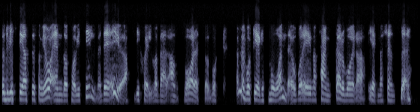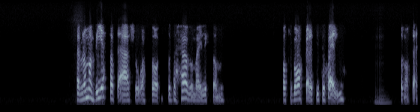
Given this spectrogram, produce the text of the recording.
Så det viktigaste som jag ändå har tagit till mig, det är ju att vi själva bär ansvaret för vårt, ja, men vårt eget mående och våra egna tankar och våra egna känslor. Även om man vet att det är så, så, så behöver man ju liksom ta tillbaka det till sig själv mm. på något sätt.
